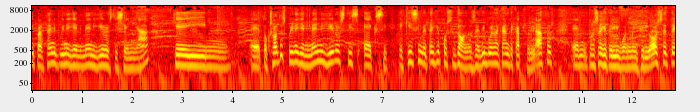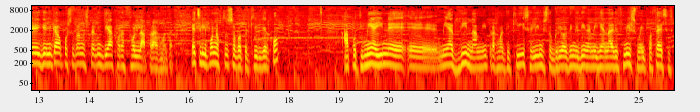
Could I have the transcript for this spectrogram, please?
η Παρθένη που είναι γεννημένη γύρω στις 9 και η ε, τοξότες που είναι γεννημένη γύρω στις 6. Εκεί συμμετέχει ο Ποσειδώνας, δηλαδή μπορεί να κάνετε κάποιο λάθος, ε, προσέχετε λίγο να μην κρυώσετε, γενικά ο Ποσειδώνας φέρνει διάφορα θολά πράγματα. Έτσι λοιπόν αυτό το Σαββατοκύριακο από τη μία είναι ε, μία δύναμη πραγματική, η σελήνη στον κρυό δίνει δύναμη για να ρυθμίσουμε υποθέσεις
